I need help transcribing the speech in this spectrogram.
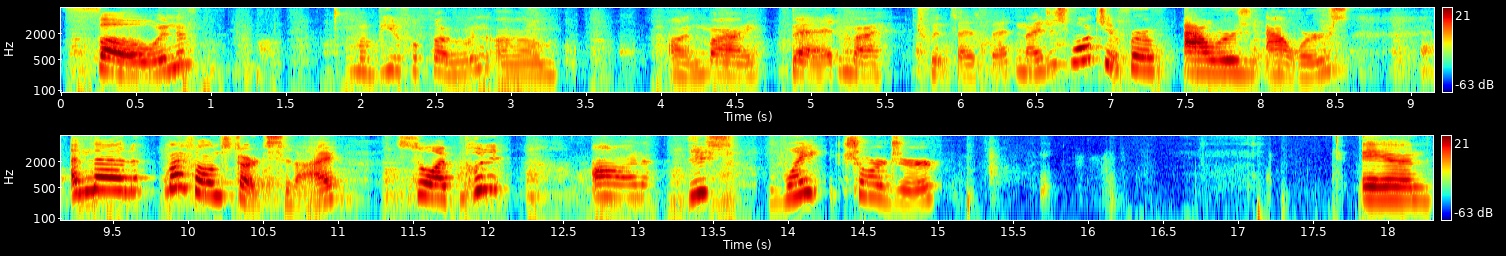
phone, my beautiful phone, um, on my bed, my twin size bed, and I just watch it for hours and hours. And then my phone starts to die. So I put it on this white charger. And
